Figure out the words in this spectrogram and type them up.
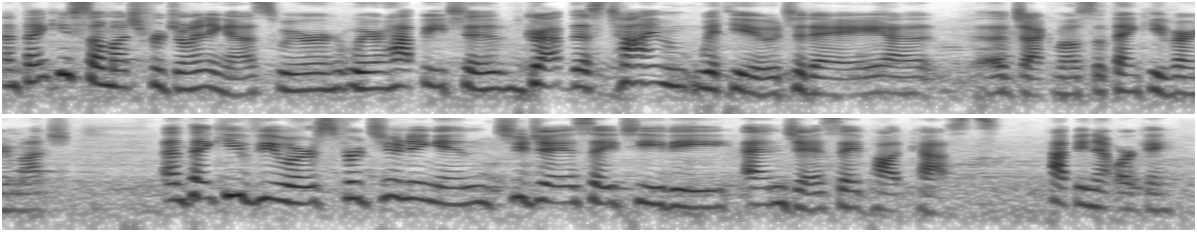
and thank you so much for joining us. We're, we're happy to grab this time with you today, uh, uh, Giacomo, so thank you very much. And thank you, viewers, for tuning in to JSA TV and JSA Podcasts. Happy networking.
